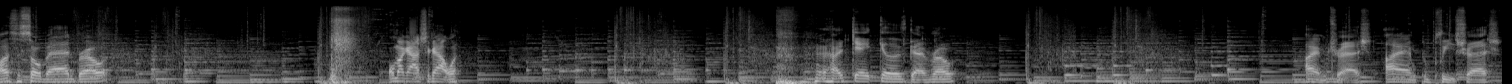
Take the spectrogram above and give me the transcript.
Oh, this is so bad, bro. Oh my gosh, I got one. I can't kill this guy, bro. I am trash. I am complete trash.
